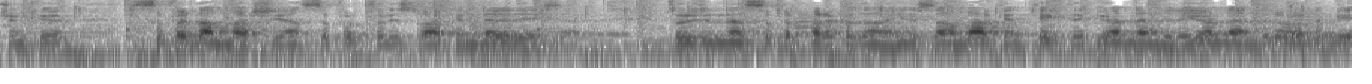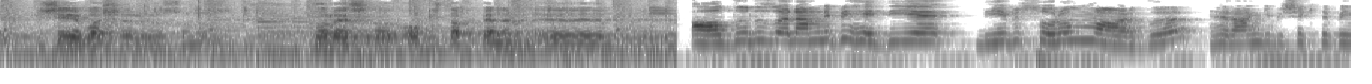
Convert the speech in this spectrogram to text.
Çünkü sıfırdan başlayan sıfır turist varken neredeyse turizmden sıfır para kazanan insan varken tek tek yönlendire yönlendire orada bir, bir şey başarıyorsunuz. Dolayısıyla o kitap benim e, Aldığınız önemli bir hediye diye bir sorun vardı. Herhangi bir şekilde bir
